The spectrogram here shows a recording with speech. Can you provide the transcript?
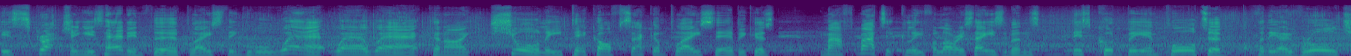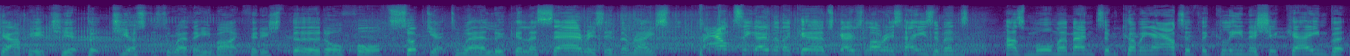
is scratching his head in third place, thinking, well, where, where, where can I surely pick off second place here? Because mathematically for Loris Hezemans, this could be important for the overall championship, but just as to whether he might finish third or fourth, subject to where Luca Lasser is in the race. Bouncing over the curbs goes Loris Hezemans, has more momentum coming out of the Kleine chicane, but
